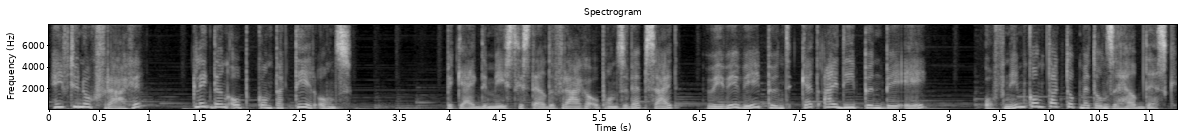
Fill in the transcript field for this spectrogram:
Heeft u nog vragen? Klik dan op Contacteer ons. Bekijk de meest gestelde vragen op onze website www.catid.be of neem contact op met onze helpdesk.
